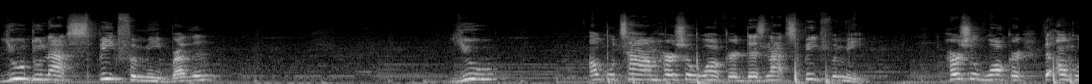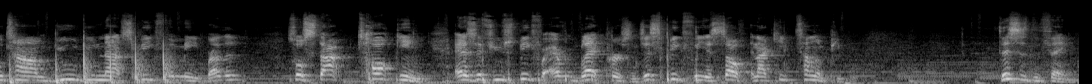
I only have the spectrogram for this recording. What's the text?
you do not speak for me, brother. You, Uncle Tom Herschel Walker, does not speak for me. Herschel Walker, the Uncle Tom, you do not speak for me, brother. So stop talking as if you speak for every black person. Just speak for yourself. And I keep telling people this is the thing.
